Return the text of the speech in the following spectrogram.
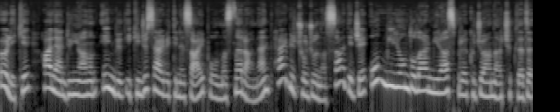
Öyle ki halen dünyanın en büyük ikinci servetine sahip olmasına rağmen her bir çocuğuna sadece 10 milyon dolar miras bırakacağını açıkladı.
